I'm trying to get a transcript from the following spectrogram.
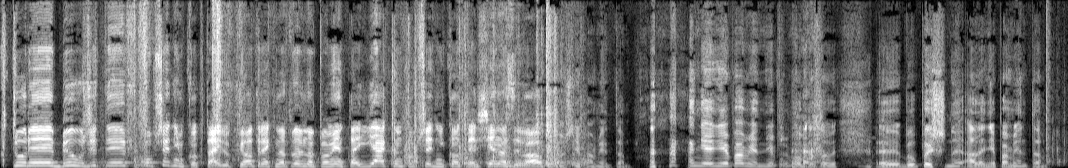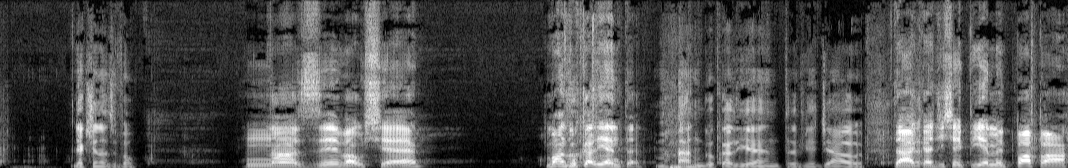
który był użyty w poprzednim koktajlu. Piotrek na pewno pamięta, jak ten poprzedni koktajl się nazywał. Ja już nie pamiętam. nie, nie pamiętam, nie przypomnę sobie. E, Był pyszny, ale nie pamiętam. Jak się nazywał? Nazywał się Mango Caliente. Mango caliente, wiedziałem. Tak, a dzisiaj pijemy Papa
